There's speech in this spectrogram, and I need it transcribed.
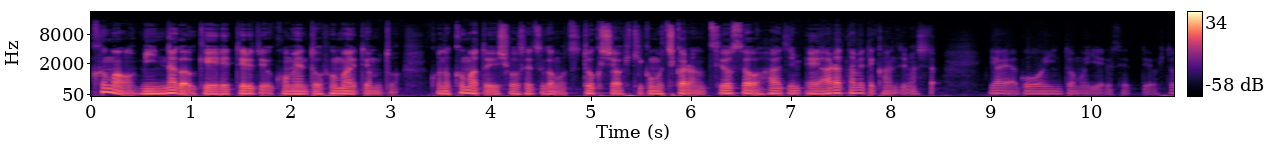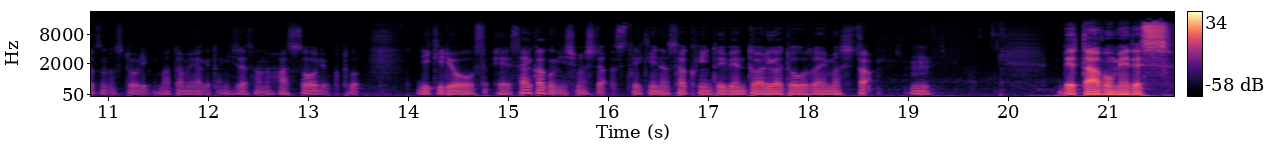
熊をみんなが受け入れているというコメントを踏まえて読むと、この熊という小説が持つ読者を引き込む力の強さをはじめ、改めて感じました。やや強引とも言える設定を一つのストーリーにまとめ上げた西田さんの発想力と力量を、え、再確認しました。素敵な作品とイベントありがとうございました。うん。ベタ褒めです。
